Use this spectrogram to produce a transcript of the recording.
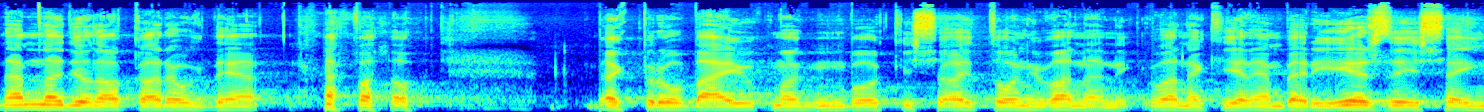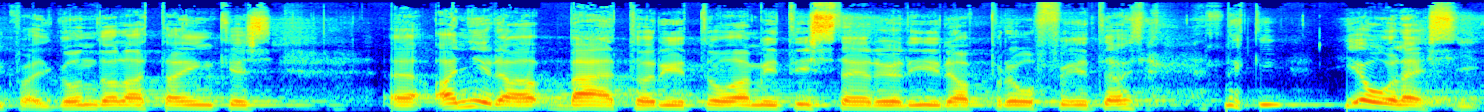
nem nagyon akarok, de valahogy megpróbáljuk magunkból kisajtolni, vannak, vannak ilyen emberi érzéseink, vagy gondolataink, és annyira bátorító, amit Istenről ír a proféta, hogy neki jól esik.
